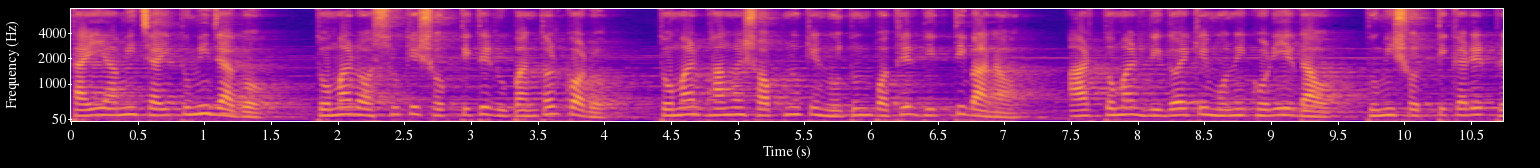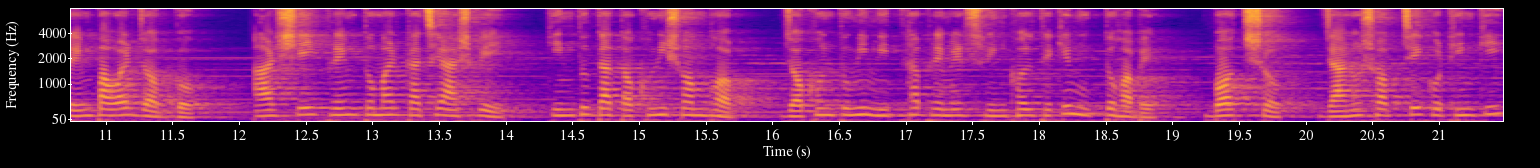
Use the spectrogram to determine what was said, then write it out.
তাই আমি চাই তুমি জাগো, তোমার অশ্রুকে শক্তিতে রূপান্তর করো, তোমার ভাঙা স্বপ্নকে নতুন পথের ভিত্তি বানাও, আর তোমার হৃদয়কে মনে করিয়ে দাও, তুমি সত্যিকারের প্রেম পাওয়ার যোগ্য আর সেই প্রেম তোমার কাছে আসবেই কিন্তু তা তখনই সম্ভব, যখন তুমি মিথ্যা প্রেমের শৃঙ্খল থেকে মুক্ত হবে। বৎস, জানো সবচেয়ে কঠিন কি?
